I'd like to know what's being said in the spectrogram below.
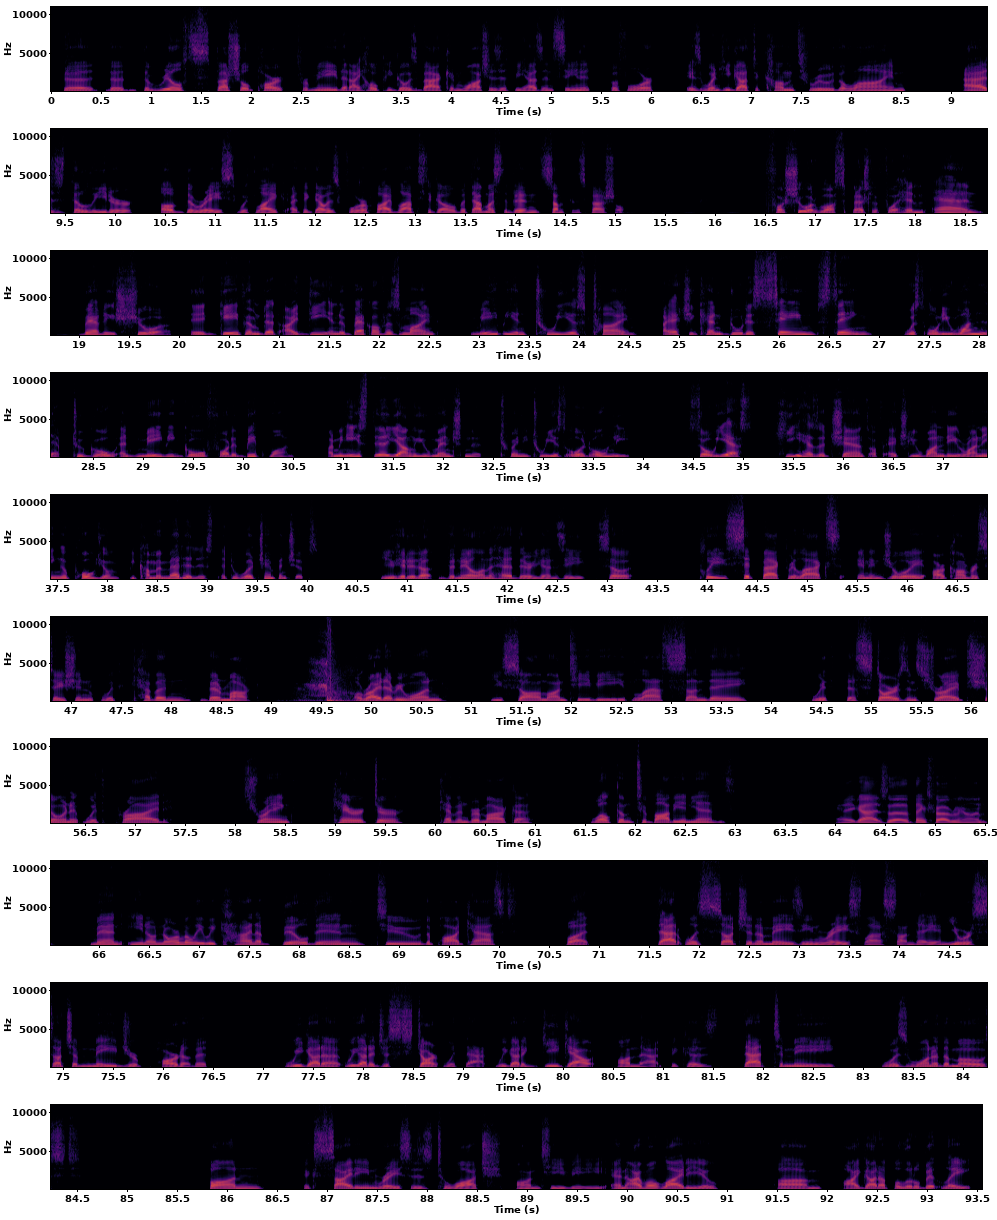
the the the real special part for me that I hope he goes back and watches if he hasn't seen it before is when he got to come through the line as the leader of the race with like I think that was four or five laps to go, but that must have been something special. For sure, it was special for him, and very sure it gave him that idea in the back of his mind. Maybe in two years' time, I actually can do the same thing with only one lap to go and maybe go for the big one. I mean, he's still young, you mentioned it, 22 years old only. So, yes, he has a chance of actually one day running a podium, become a medalist at the World Championships. You hit it up the nail on the head there, Yenzi. So please sit back, relax, and enjoy our conversation with Kevin Vermaerke. All right, everyone. You saw him on TV last Sunday with the stars and stripes, showing it with pride, strength, character. Kevin Vermaerke, welcome to Bobby and Jens. Hey guys, uh, thanks for having me on. Man, you know, normally we kind of build in to the podcast, but that was such an amazing race last Sunday, and you were such a major part of it. We gotta we gotta just start with that. We gotta geek out on that because that to me was one of the most fun, exciting races to watch on TV. And I won't lie to you, um, I got up a little bit late.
